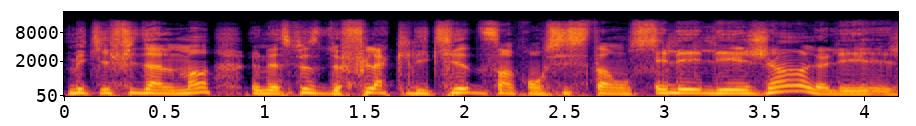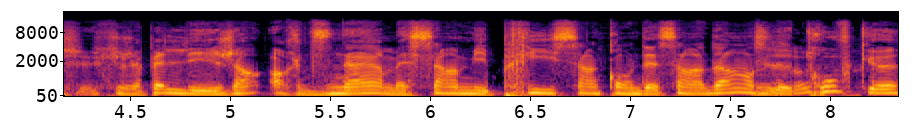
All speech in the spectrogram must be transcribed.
mais qui est finalement une espèce de flaque liquide sans consistance. Et les, les gens, là, les, ce que j'appelle les gens ordinaires, mais sans mépris, sans condescendance, trouvent que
